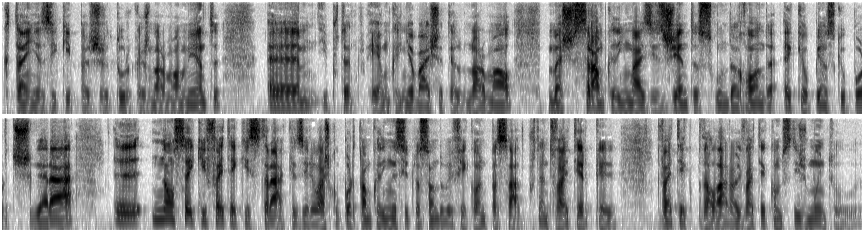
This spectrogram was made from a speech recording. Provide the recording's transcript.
que têm as equipas turcas normalmente. Uh, e, portanto, é um bocadinho abaixo até do normal, mas será um bocadinho mais exigente a segunda ronda, a que eu penso que o Porto chegará. Uh, não sei que efeito é que isso terá, quer dizer, eu acho que o Porto está um bocadinho na situação do Benfica ano passado, portanto vai ter que, vai ter que pedalar, olha, vai ter, como se diz muito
